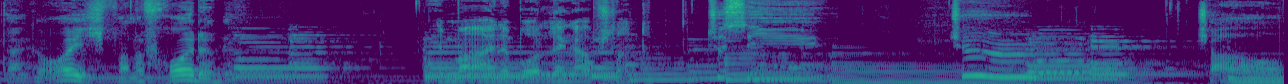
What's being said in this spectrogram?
danke euch. War eine Freude. Immer eine Bordlänge Abstand. Tschüssi. Tschüss. Ciao.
